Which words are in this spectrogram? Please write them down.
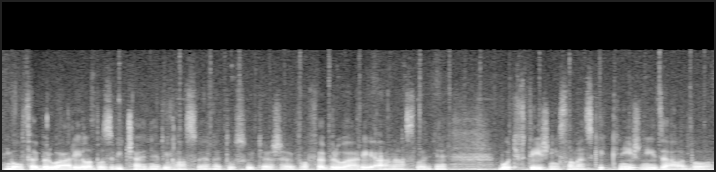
vo februári, lebo zvyčajne vyhlasujeme tú súťaž vo februári a následne buď v týždni slovenských knižníc alebo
